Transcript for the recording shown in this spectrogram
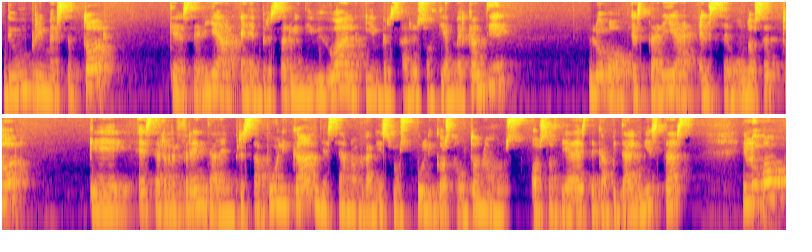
de un primer sector que sería el empresario individual y empresario social mercantil. Luego estaría el segundo sector, que es el referente a la empresa pública, ya sean organismos públicos autónomos o sociedades de capital mixtas. Y luego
